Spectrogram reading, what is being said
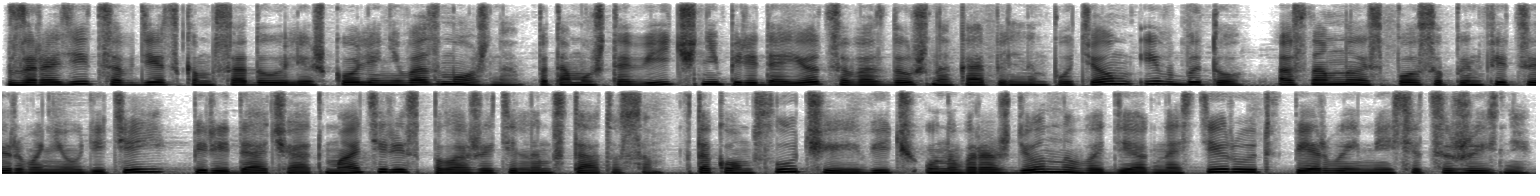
Заразиться в детском саду или школе невозможно, потому что ВИЧ не передается воздушно-капельным путем и в быту. Основной способ инфицирования у детей – передача от матери с положительным статусом. В таком случае ВИЧ у новорожденного диагностируют в первые месяцы жизни.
